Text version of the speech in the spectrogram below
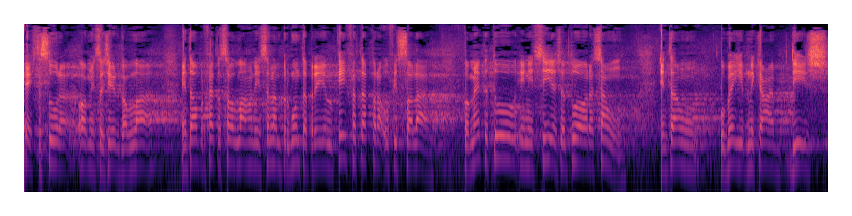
esta sura, ó mensageiro de Allah. Então o profeta sallallahu alaihi wasallam pergunta para ele: "Kaifa taqra'u fi salah?" Como é que tu inicias a tua oração? Então Ubay ibn Ka'b diz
